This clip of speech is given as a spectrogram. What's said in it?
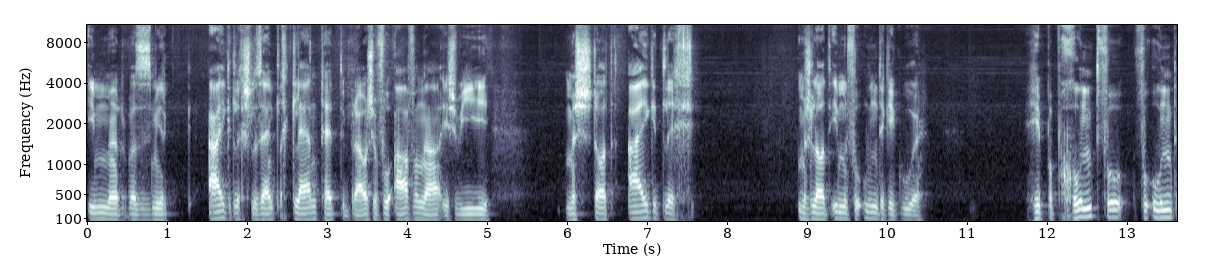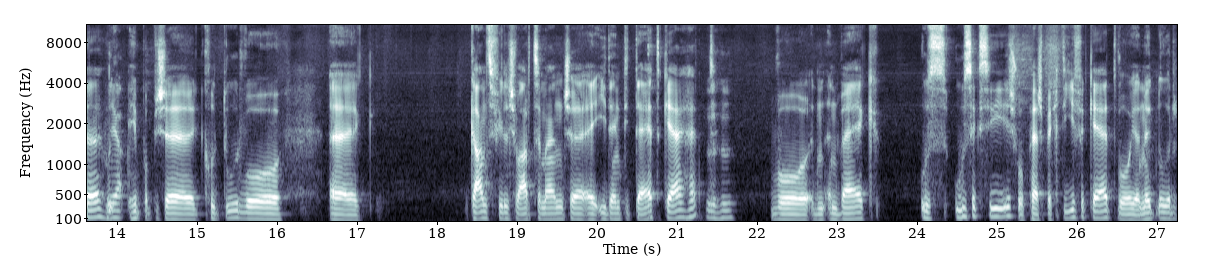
immer, was es mir eigentlich schlussendlich gelernt hat, aber auch schon von Anfang an, ist wie man steht eigentlich, man schlägt immer von unten gegen Hip-Hop kommt von, von unten. Ja. Hip-Hop ist eine Kultur, wo äh, ganz viele schwarze Menschen eine Identität gegeben hat, mhm. wo ein, ein Weg aus raus war, wo Perspektiven gibt, wo ja nicht nur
